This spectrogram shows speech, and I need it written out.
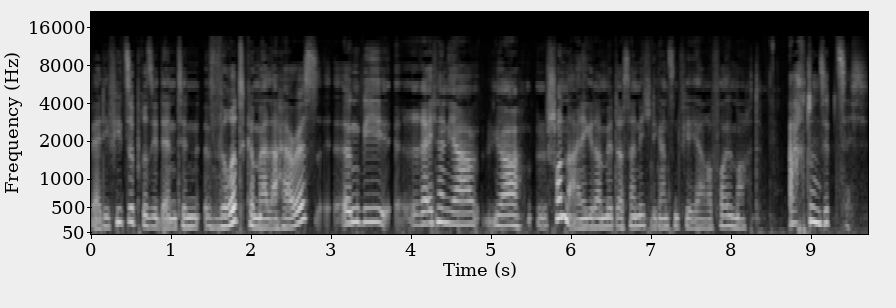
wer die Vizepräsidentin wird, Kamala Harris. Irgendwie rechnen ja, ja schon einige damit, dass er nicht die ganzen vier Jahre voll macht. 78.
